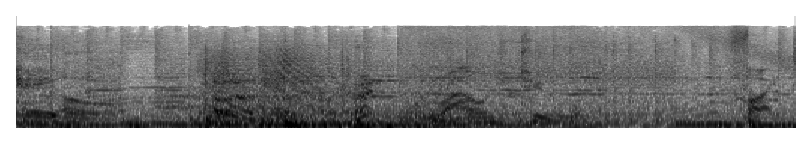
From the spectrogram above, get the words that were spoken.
KO. Fight.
